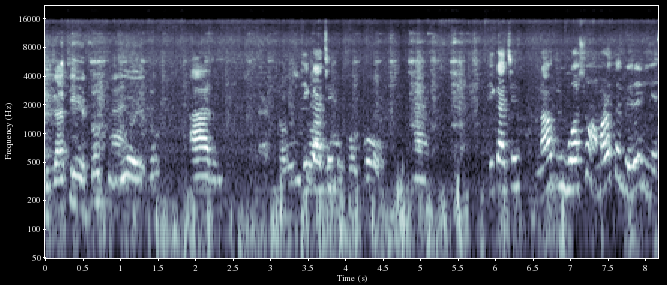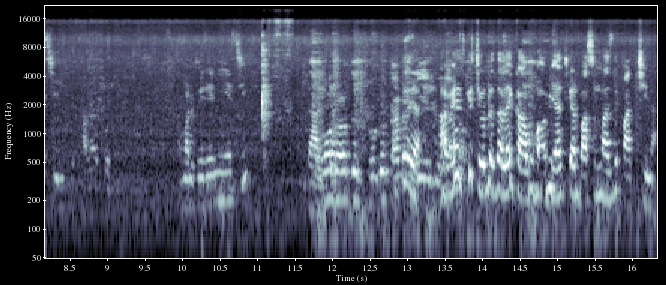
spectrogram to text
ঠিক আছে এসো আর ঠিক আছে। হ্যাঁ ঠিক আছে। নাও তুমি বসো আমারও তো বেড়ে নিয়েছি খাবার করে। আমার বেড়ে নিয়েছি। আমি আজকে ছোটো তালায় খাব আমি আজকে আর বাসন মাজতে পারছি না।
